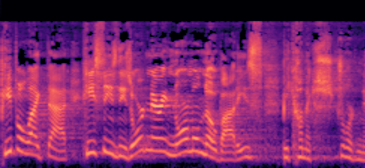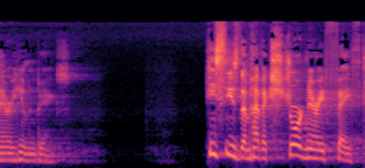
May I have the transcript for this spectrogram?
people like that. He sees these ordinary, normal nobodies become extraordinary human beings. He sees them have extraordinary faith,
